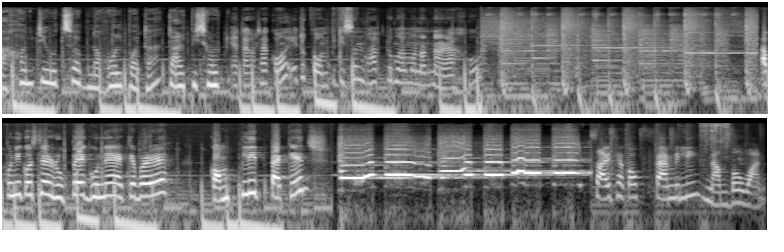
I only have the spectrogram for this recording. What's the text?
বাসন্তী উৎসৱ নহ'ল পতা তাৰ পিছত এটা কথা কওঁ এইটো কম্পিটিশ্যন ভাৱটো মই মনত নাৰাখোঁ। আপুনি কৈছিলে ৰূপে গুণে একেবাৰে কমপ্লিট পেকেজ চাই থাকক ফেমিলি নাম্বাৰ ওৱান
